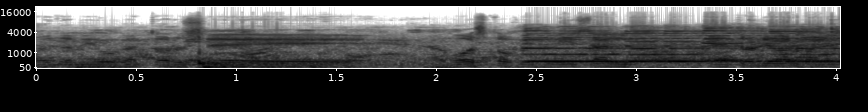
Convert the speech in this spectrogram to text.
Hoy domingo 14 de agosto finaliza el Petronio Álvarez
